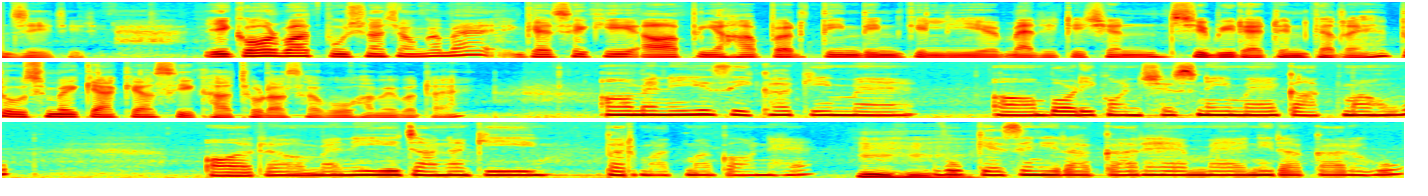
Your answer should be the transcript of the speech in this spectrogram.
जी जी जी। एक और बात पूछना चाहूँगा मैं। जैसे कि आप यहाँ पर तीन दिन के लिए मेडिटेशन शिविर अटेंड कर रहे हैं तो उसमें क्या क्या सीखा? थोड़ा सा वो हमें बताएँ। मैंने ये सीखा कि मैं बॉडी कॉन्शियस नहीं मैं एक आत्मा हूँ। और आ, मैंने ये जाना कि परमात्मा कौन है? हम्म, हम्म, वो हम्म। कैसे निराकार है? मैं निराकार हूँ।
